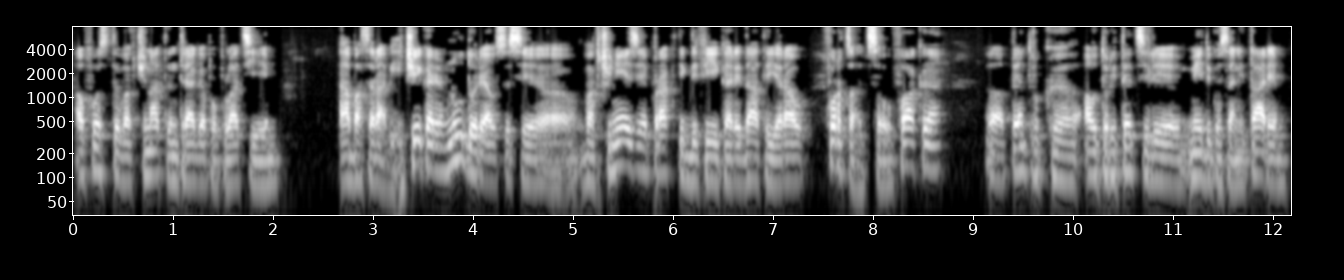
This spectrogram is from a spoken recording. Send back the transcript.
a fost vaccinată întreaga populație a Basarabiei. Cei care nu doreau să se vaccineze, practic de fiecare dată erau forțați să o facă, Uh, pentru că autoritățile medico-sanitare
